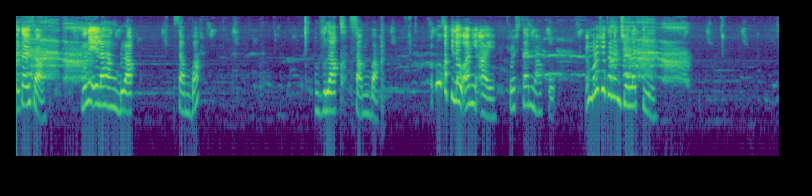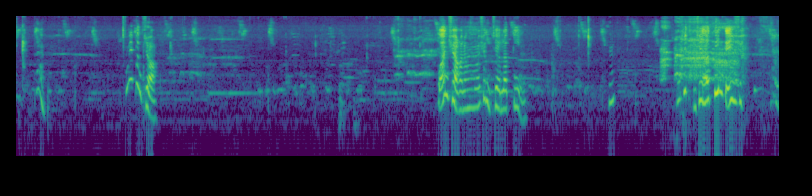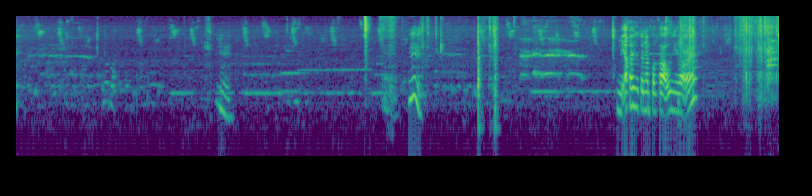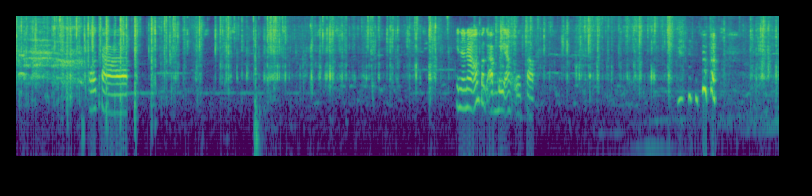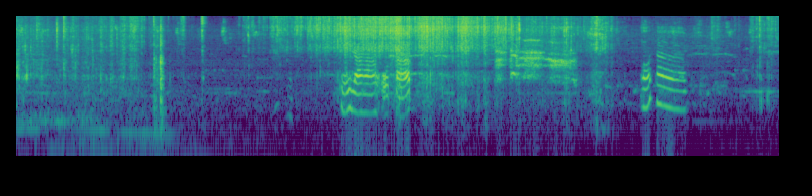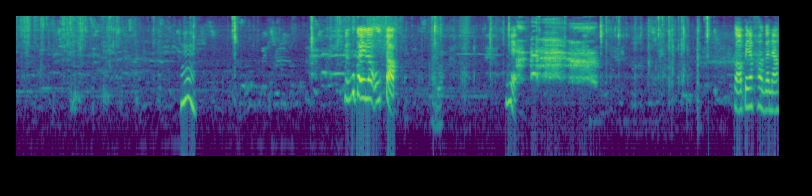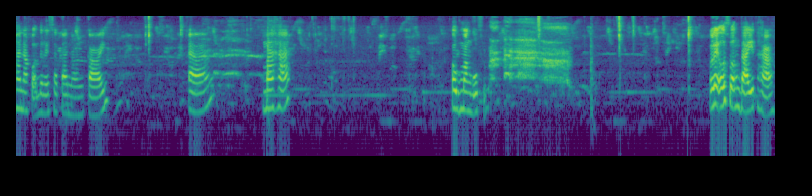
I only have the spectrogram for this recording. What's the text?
Ika isa. Muni ilahang black samba. Black samba. Ako katilaw ani ay. First time na ako. Ay, mura siya ka ng gelatin. Hmm. Ano ito siya? Kuan siya, kanang mura siya gelatin. Hmm? Ano? Gelatin kayo siya. Hmm. Hmm. Umiyak kayo sa tanang pagkaon nila, eh. Otak. Inanaon pag-abay ang utak. Kailangang otap. Otap. Hmm. May bukay lang utap. Hindi. So, ang pinakaganahan ako dere sa tanan kay ang maha og mango fruit. Wala also ang diet ha.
